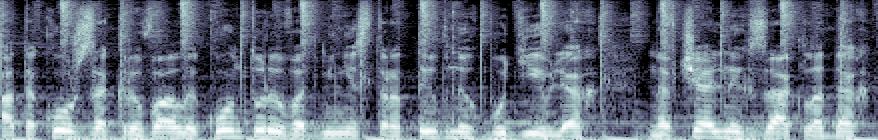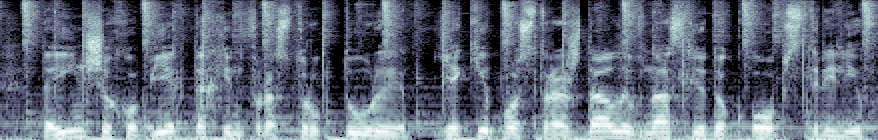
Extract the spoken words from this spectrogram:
а також закривали контури в адміністративних будівлях, навчальних закладах та інших об'єктах інфраструктури, які постраждали внаслідок обстрілів.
